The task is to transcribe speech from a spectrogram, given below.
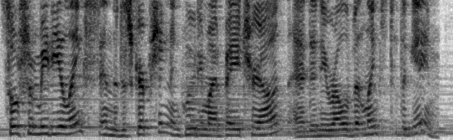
Social media links in the description, including my Patreon and any relevant links to the game.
